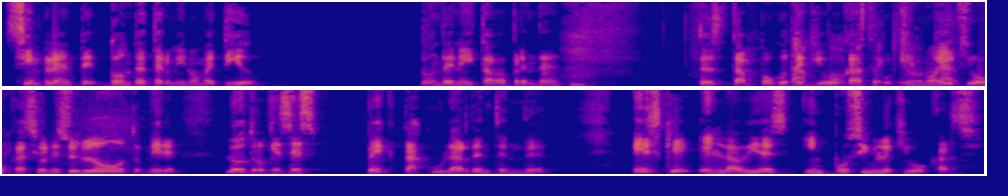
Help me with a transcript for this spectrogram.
simplemente, ¿dónde terminó metido? ¿Dónde necesitaba aprender? Entonces tampoco te equivocaste porque no hay equivocación. Eso es lo otro. Mire, lo otro que es espectacular de entender es que en la vida es imposible equivocarse.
